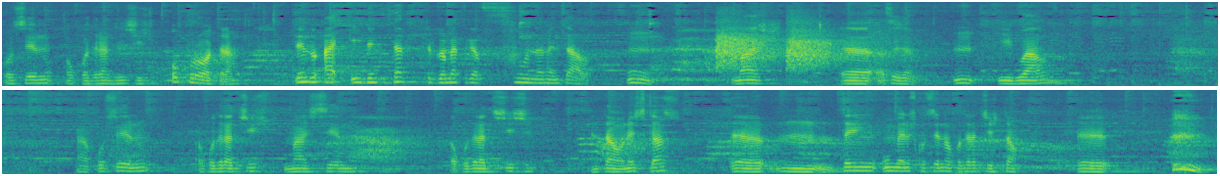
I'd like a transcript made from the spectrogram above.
cosseno ao quadrado de x ou por outra tendo a identidade trigonométrica fundamental 1 mais, uh, ou seja, 1 igual a cosseno ao quadrado de x mais seno ao quadrado de x. Então, neste caso, uh, tem 1 menos cosseno ao quadrado de x. Então, uh,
